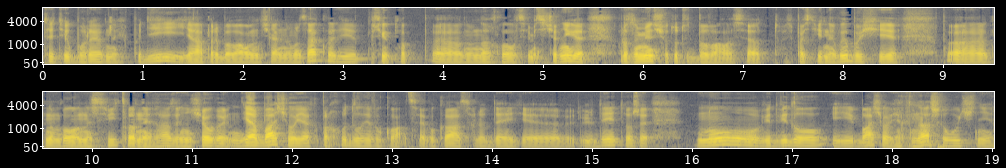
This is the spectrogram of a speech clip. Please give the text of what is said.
цих буремних подій я перебував у навчальному закладі. Всі, хто е, знаходився в місті Чернігів, розуміють, що тут відбувалося. Тобто постійні вибухи, е, не було ні світла, ні газу, нічого. Я бачив, як проходила евакуація. Евакуація людей, людей теж. Ну, відвідував і бачив, як наші учні,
